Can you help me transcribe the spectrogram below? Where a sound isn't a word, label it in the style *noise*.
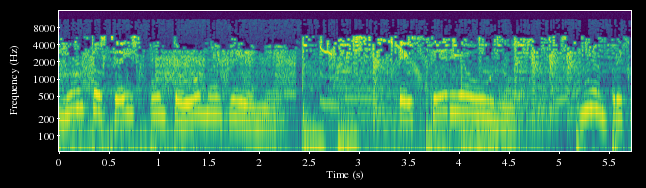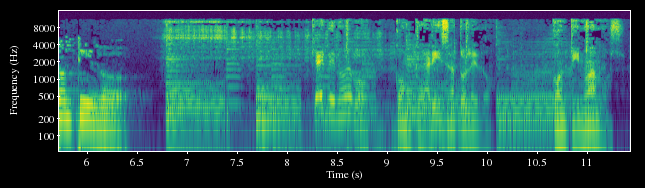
106.1 FM. Estéreo 1. Siempre contigo. ¿Qué hay de nuevo? Con Clarisa Toledo. Continuamos.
